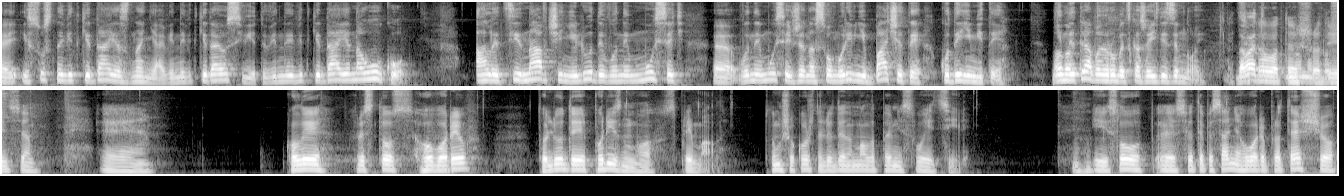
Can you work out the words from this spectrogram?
е, Ісус не відкидає знання, Він не відкидає освіту, Він не відкидає науку. Але ці навчені люди вони мусять, е, вони мусять вже на своєму рівні бачити, куди їм йти. Їм Ну, не да- треба робити, скаже, йди зі мною. Давайте- те, що дивіться, е, коли Христос говорив, то люди по-різному сприймали. Тому що кожна людина мала певні свої цілі. І слово е, Святе Писання говорить про те, що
